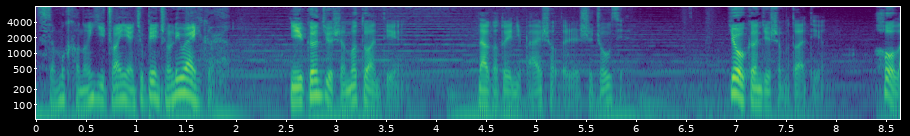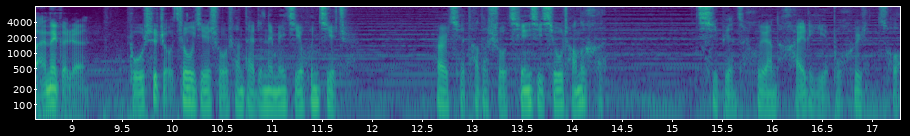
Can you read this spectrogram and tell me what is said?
怎么可能一转眼就变成另外一个人？你根据什么断定，那个对你摆手的人是周杰？又根据什么断定，后来那个人不是周杰？周杰手上戴着那枚结婚戒指，而且他的手纤细修长的很，即便在灰暗的海里也不会认错。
